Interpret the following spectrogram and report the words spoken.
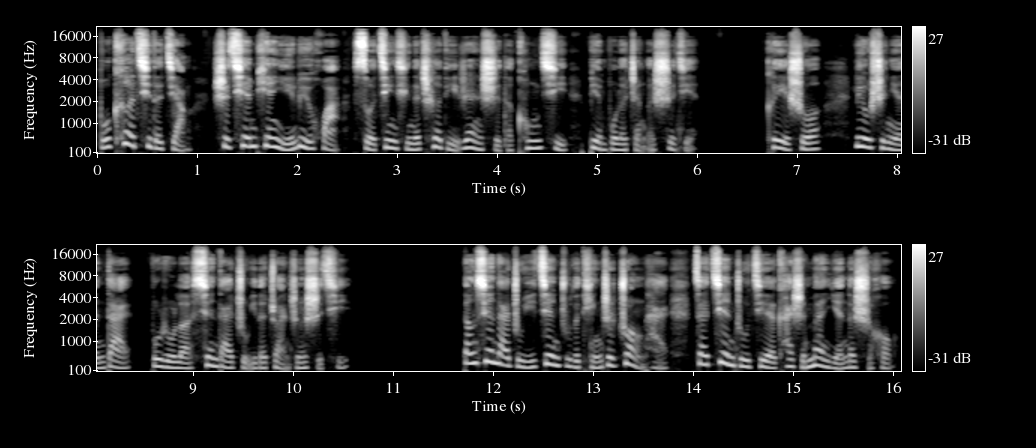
不客气的讲，是千篇一律化所进行的彻底认识的空气遍布了整个世界。可以说，六十年代步入了现代主义的转折时期。当现代主义建筑的停滞状态在建筑界开始蔓延的时候，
